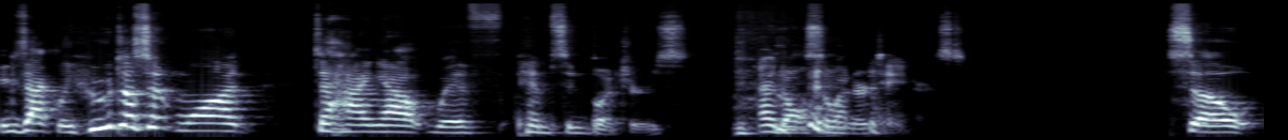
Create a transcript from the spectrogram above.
Exactly. Who doesn't want to hang out with pimps and butchers and also entertainers? So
